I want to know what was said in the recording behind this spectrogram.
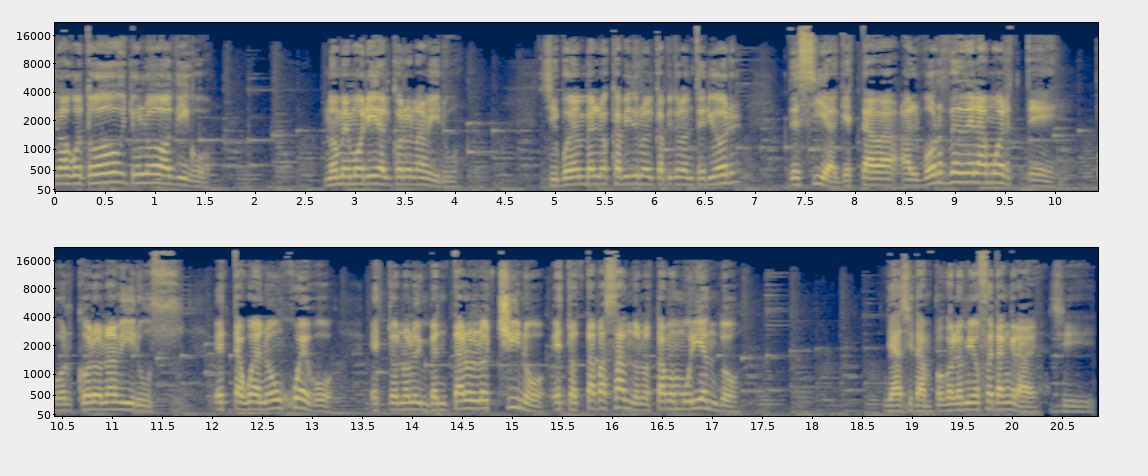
yo hago todo, yo lo digo. No me morí del coronavirus. Si pueden ver los capítulos del capítulo anterior, decía que estaba al borde de la muerte por coronavirus. Esta weá no es un juego. Esto no lo inventaron los chinos. Esto está pasando, nos estamos muriendo. Ya, si tampoco lo mío fue tan grave. Si...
